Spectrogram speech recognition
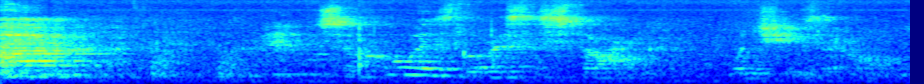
um, so who is Larissa Stark when she's at home?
